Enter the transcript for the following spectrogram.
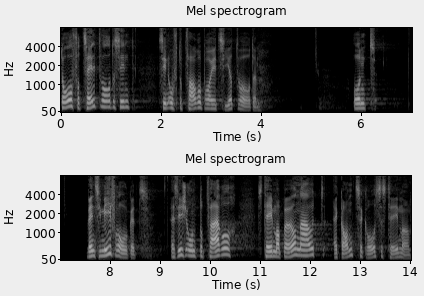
hier erzählt worden sind, sind auf den Pfarrer projiziert worden. Und wenn Sie mich fragen, es ist unter Pfarrer das Thema Burnout ein ganz großes Thema.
